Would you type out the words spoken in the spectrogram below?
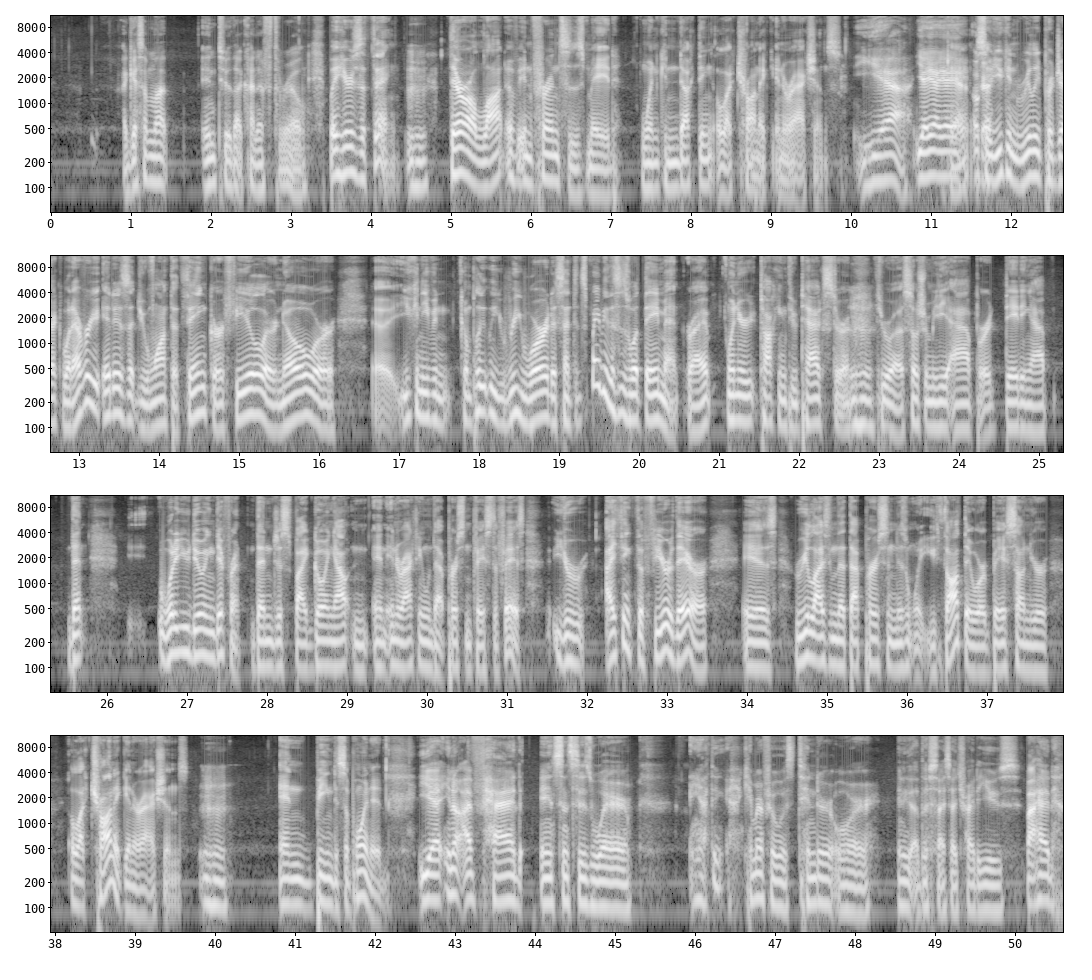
I guess I'm not into that kind of thrill. But here's the thing Mm-hmm. there are a lot of inferences made when conducting electronic interactions. Yeah, yeah, yeah, yeah. yeah. Okay. So you can really project whatever it is that you want to think or feel or know, or uh, you can even completely reword a sentence. Maybe this is what they meant, right? When you're talking through text or Mm-hmm. through a social media app or a dating app, then what are you doing different than just by going out and, and interacting with that person face to face? You're, I think the fear there is realizing that that person isn't what you thought they were based on your electronic interactions mm-hmm. and being disappointed. Yeah, you know, I've had instances where, yeah, I think I can't remember if it was Tinder or any of the other sites I tried to use, but I had,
